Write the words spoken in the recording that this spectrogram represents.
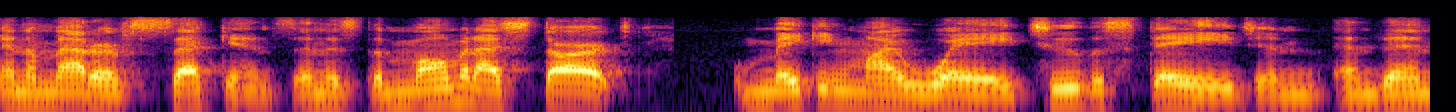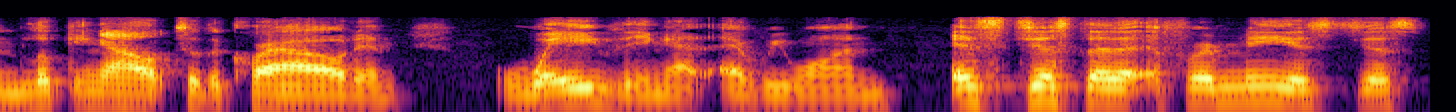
in a matter of seconds. And it's the moment I start making my way to the stage and, and then looking out to the crowd and waving at everyone. It's just that for me, it's just,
